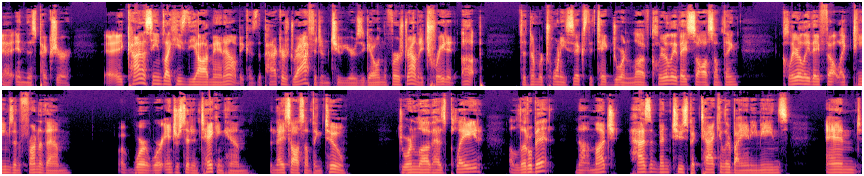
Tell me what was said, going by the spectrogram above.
uh, in this picture? It kind of seems like he's the odd man out because the Packers drafted him two years ago in the first round. They traded up to number 26 to take Jordan Love. Clearly, they saw something. Clearly, they felt like teams in front of them were, were interested in taking him, and they saw something too. Jordan Love has played a little bit, not much, hasn't been too spectacular by any means and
